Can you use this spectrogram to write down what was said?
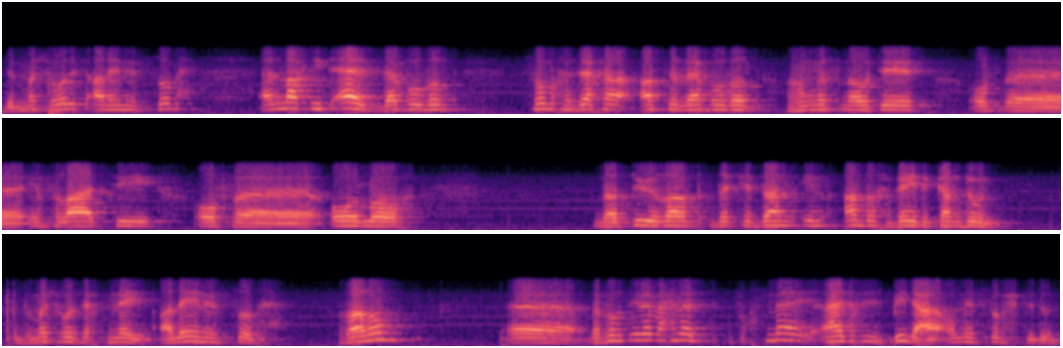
De mashhoor is alleen in subh. En maakt niet uit. Bijvoorbeeld, sommigen zeggen als er bijvoorbeeld hongersnood is, of uh, inflatie, of uh, oorlog, natuurramp, dat je dan in andere gebeden kan doen. De mashhoor zegt nee, alleen in subh. Waarom? Uh, bijvoorbeeld Imam Ahmed, volgens mij, hij zegt is bid'a om in subh te doen.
